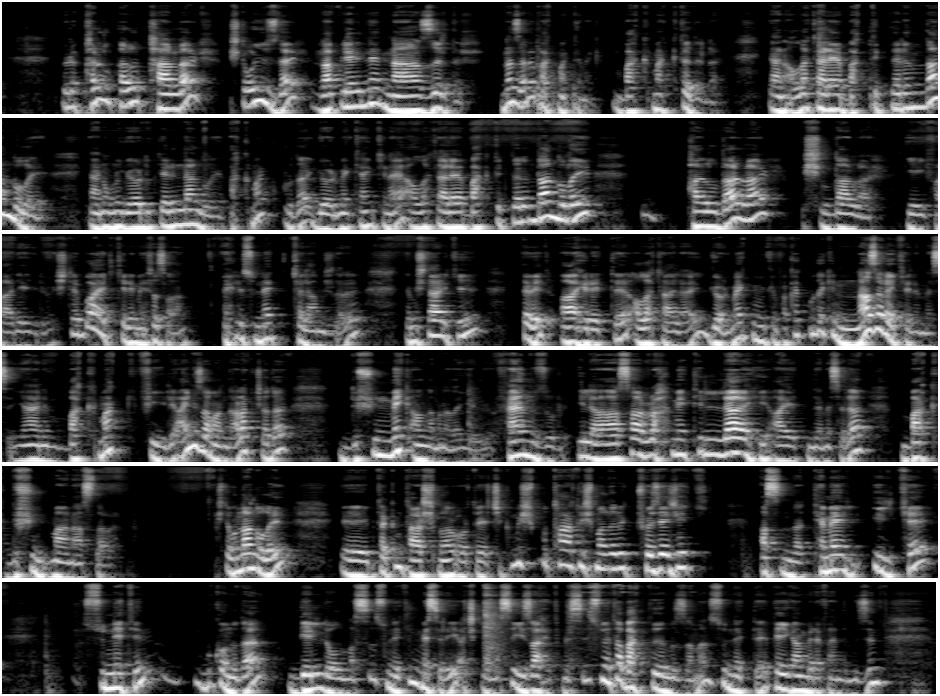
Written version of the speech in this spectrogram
böyle parıl parıl parlar. İşte o yüzler Rablerinden nazırdır. Nazara bakmak demek. Bakmaktadırlar. Yani Allah Teala'ya baktıklarından dolayı yani onu gördüklerinden dolayı bakmak burada görmekten kinaya Allah Teala'ya baktıklarından dolayı parıldarlar, ışıldarlar diye ifade ediliyor. İşte bu ayet-i kerime esas alan ehli sünnet kelamcıları demişler ki Evet ahirette Allah Teala'yı görmek mümkün. Fakat buradaki nazara kelimesi yani bakmak fiili aynı zamanda Arapçada düşünmek anlamına da geliyor. Fenzur ila asar rahmetillahi ayetinde mesela bak düşün manası da var. İşte bundan dolayı e, bir takım tartışmalar ortaya çıkmış. Bu tartışmaları çözecek aslında temel ilke sünnetin bu konuda delil olması, sünnetin meseleyi açıklaması, izah etmesi. Sünnete baktığımız zaman sünnette Peygamber Efendimizin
